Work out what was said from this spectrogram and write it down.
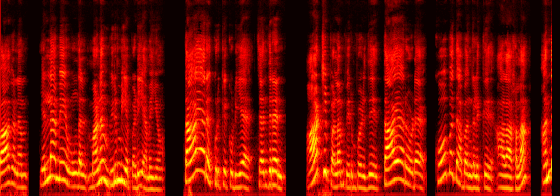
வாகனம் எல்லாமே உங்கள் மனம் விரும்பியபடி அமையும். தாயாரை குறிக்கக்கூடிய சந்திரன் ஆட்சி பலம் பெறும் பொழுது தாயாரோட கோபதாபங்களுக்கு ஆளாகலாம். அந்த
